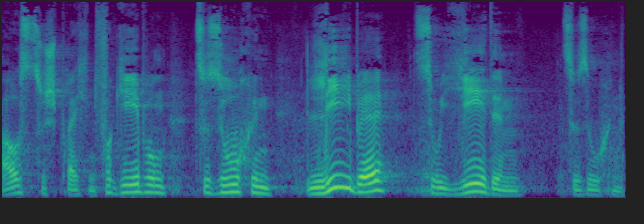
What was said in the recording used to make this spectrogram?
auszusprechen, Vergebung zu suchen, Liebe zu jedem zu suchen.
